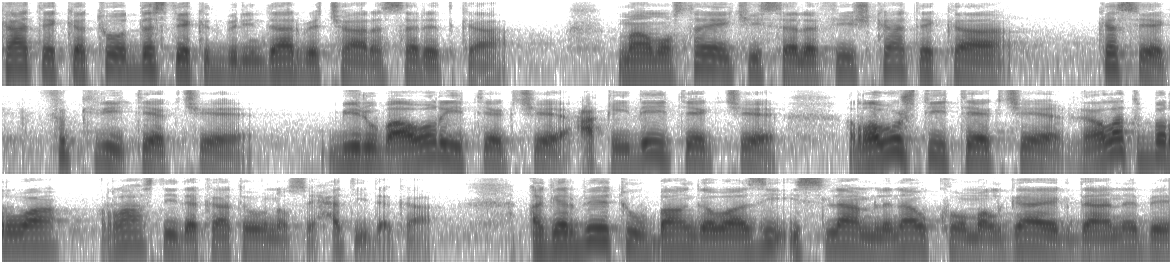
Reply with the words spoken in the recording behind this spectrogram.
کاتێک کە تۆ دەستێکت بریندار بێ چارەسەرت کە مامۆستایەکی سەلەفیش کاتێک کە کەسێک فکری تێک چێ بیرروباوەڕی تێک چێ عقیدەی تێک چێ ڕەوشتی تێک چێ غەڵت بڕوە ڕاستی دەکاتەوە نسیحەتی دەکات ئەگەر بێت و بانگەوازی ئیسلام لە ناو کۆمەلگایەکدا نەبێ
